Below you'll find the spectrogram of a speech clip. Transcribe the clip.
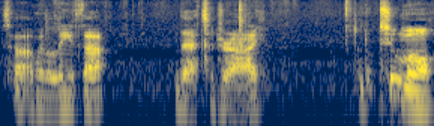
So I'm going to leave that there to dry. I've got two more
